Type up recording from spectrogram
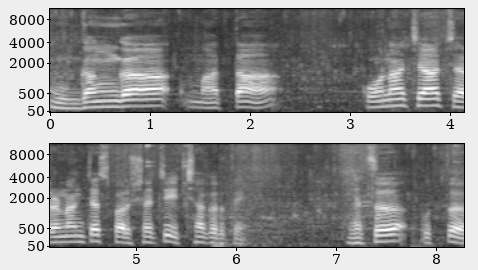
गंगा माता कोणाच्या चरणांच्या स्पर्शाची इच्छा करते? ह्याचं उत्तर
